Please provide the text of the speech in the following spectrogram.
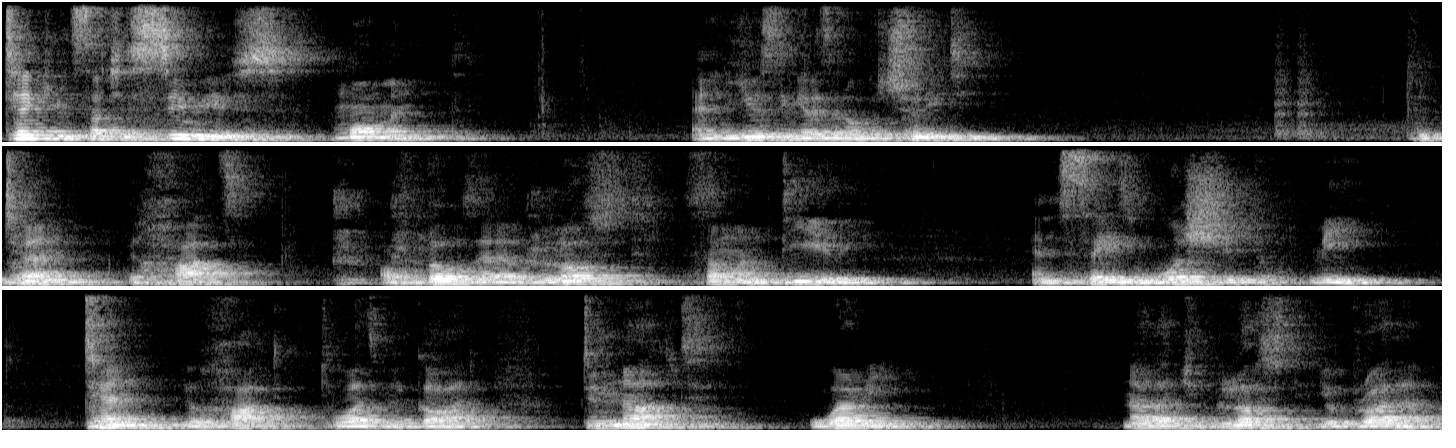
taking such a serious moment and using it as an opportunity to turn the hearts of those that have lost someone dearly and says, Worship me. Turn your heart towards my God. Do not worry now that you've lost your brother.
